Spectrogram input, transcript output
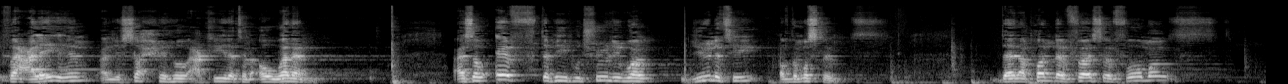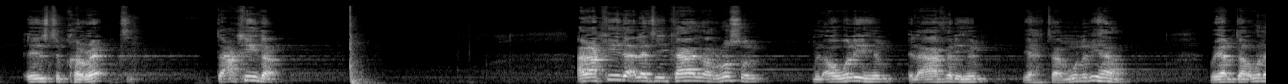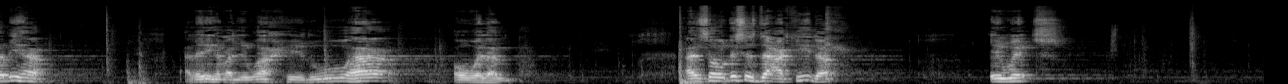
فعليهم أن يصححوا عقيدة أولا. And so if the people truly want unity of the Muslims, then upon them first and foremost is to correct the عقيدة. العقيدة التي كان الرسل من أولهم إلى آخرهم يهتمون بها ويبدأون بها. عليهم أن يوحدوها أولا And so this is the Aqidah in which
